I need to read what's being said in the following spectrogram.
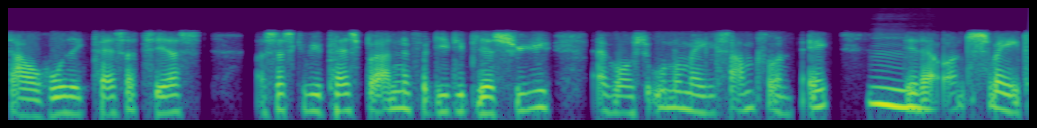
der overhovedet ikke passer til os. Og så skal vi passe børnene, fordi de bliver syge af vores unormale samfund, ikke? Mm. det er da åndssvagt.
